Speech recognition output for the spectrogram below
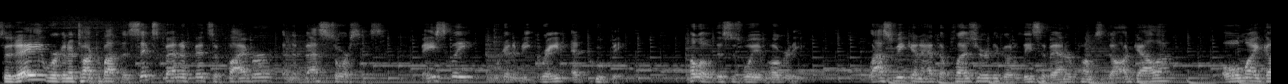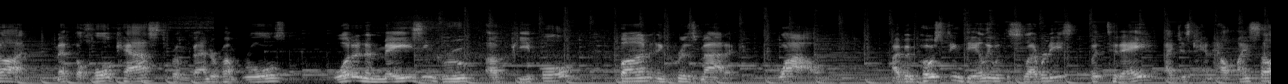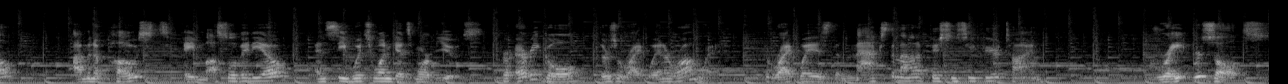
Today we're going to talk about the six benefits of fiber and the best sources. Basically, we're going to be great at pooping. Hello, this is William Hogarty. Last weekend I had the pleasure to go to Lisa Vanderpump's dog gala. Oh my God, met the whole cast from Vanderpump Rules. What an amazing group of people, fun and charismatic. Wow. I've been posting daily with the celebrities, but today I just can't help myself. I'm gonna post a muscle video and see which one gets more views. For every goal, there's a right way and a wrong way. The right way is the maxed amount of efficiency for your time, great results,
